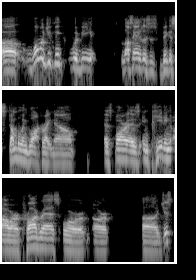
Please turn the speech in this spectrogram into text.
uh, what would you think would be Los Angeles's biggest stumbling block right now, as far as impeding our progress or or uh, just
